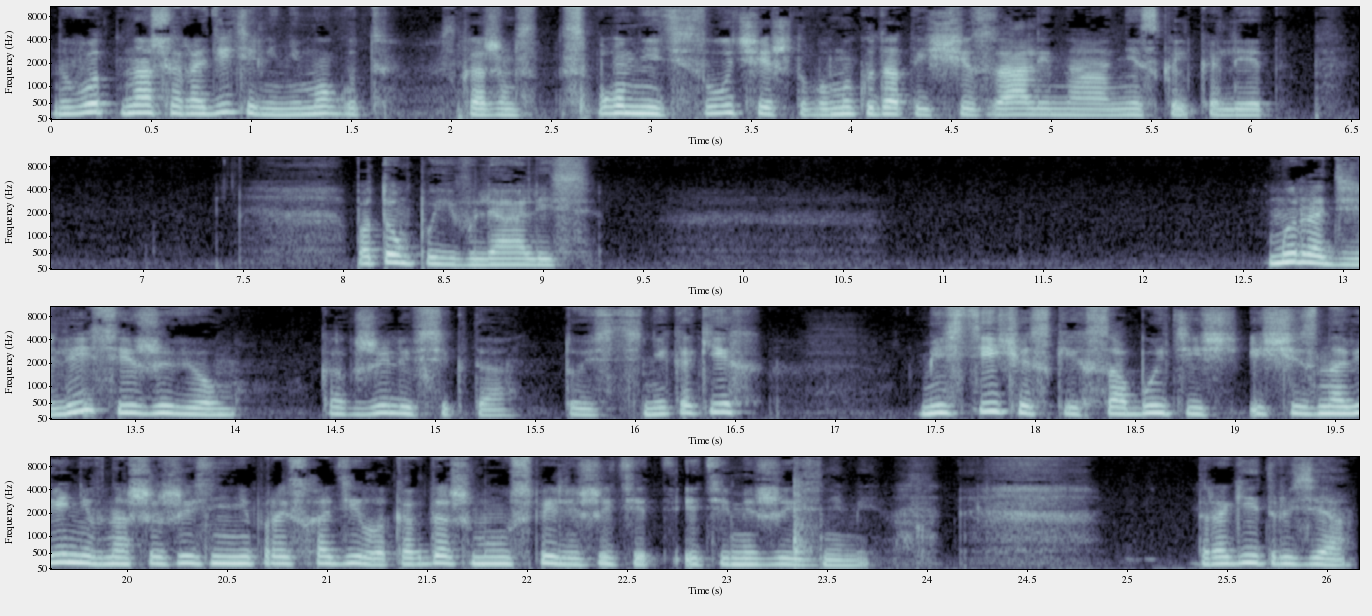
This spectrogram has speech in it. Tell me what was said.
Ну вот наши родители не могут, скажем, вспомнить случаи, чтобы мы куда-то исчезали на несколько лет. Потом появлялись. Мы родились и живем, как жили всегда. То есть никаких мистических событий, исчезновений в нашей жизни не происходило. Когда же мы успели жить этими жизнями? Дорогие друзья,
